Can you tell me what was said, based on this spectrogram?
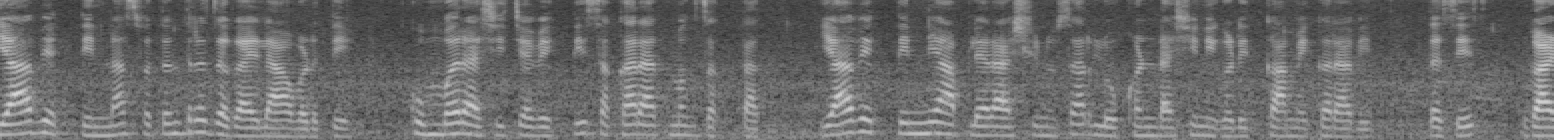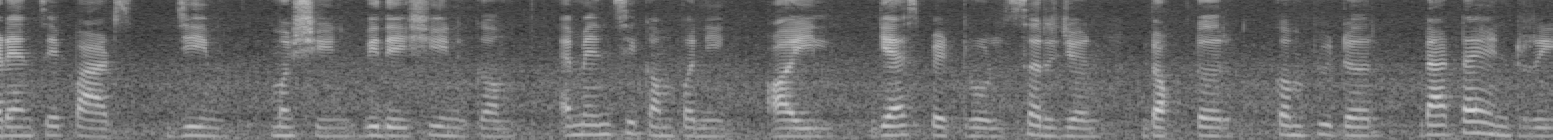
या व्यक्तींना स्वतंत्र जगायला आवडते. कुंभ राशीच्या व्यक्ती सकारात्मक जगतात. या व्यक्तींनी आपल्या राशीनुसार लोखंडाशी निगडीत कामे करावीत. तसेच गाड्यांचे पार्ट्स जिम मशीन विदेशी income M N C company oil gas petrol surgeon doctor computer data entry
